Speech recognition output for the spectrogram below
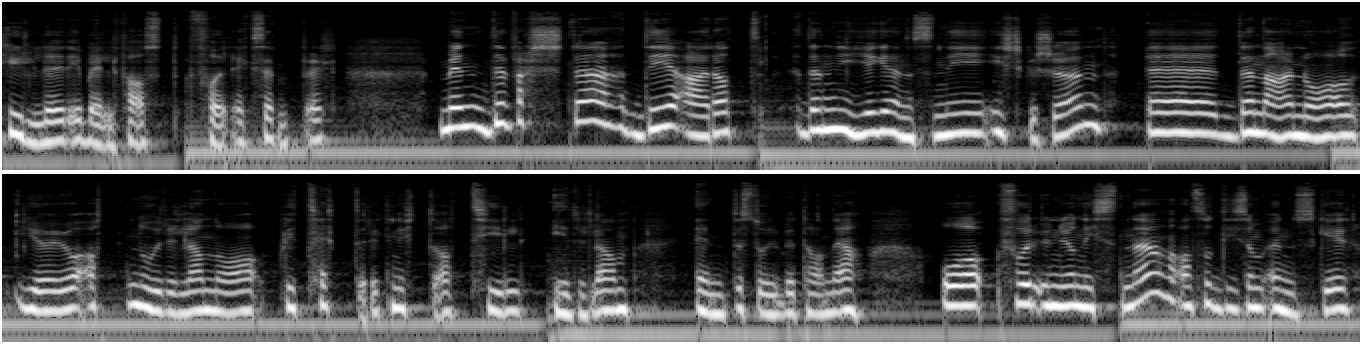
hyller i Belfast, f.eks. Men det verste, det er at den nye grensen i Irskesjøen, den er nå, gjør jo at Nord-Irland nå blir tettere knytta til Irland enn til Storbritannia. Og for unionistene, altså de som ønsker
